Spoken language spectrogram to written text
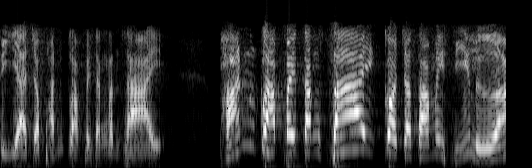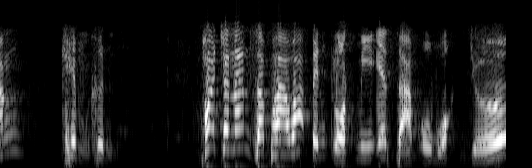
ฏิกิริยาจะผันกลับไปทางด้านซ้าย ผันกลับไปทางซ้ายก็จะทำให้สีเหลืองเข้มขึ้น เพราะฉะนั้นสภาวะเป็นกรดมี S3O บวกเยอะ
